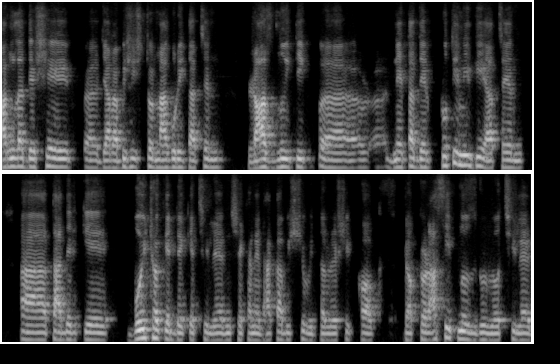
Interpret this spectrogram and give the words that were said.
বাংলাদেশে যারা বিশিষ্ট নাগরিক আছেন রাজনৈতিক নেতাদের প্রতিনিধি আছেন তাদেরকে বৈঠকে ডেকেছিলেন। সেখানে ঢাকা বিশ্ববিদ্যালয়ের শিক্ষক ডক্টর আসিফ নজরুলও ছিলেন।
